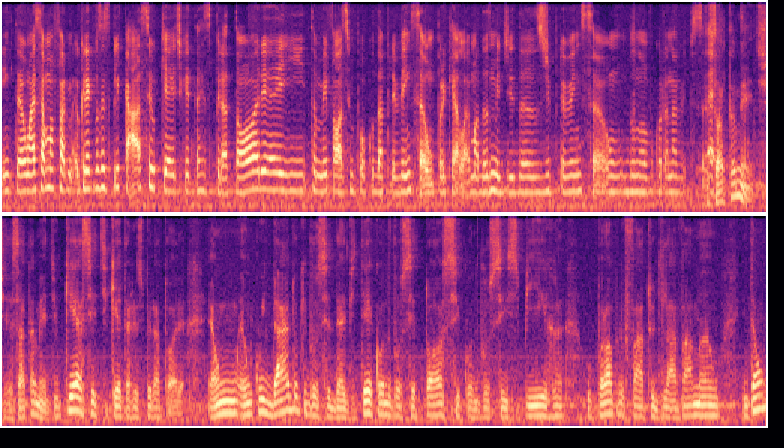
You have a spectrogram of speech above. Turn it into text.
Então, essa é uma forma. Eu queria que você explicasse o que é etiqueta respiratória e também falasse um pouco da prevenção, porque ela é uma das medidas de prevenção do novo coronavírus. É. Exatamente, exatamente. O que é essa etiqueta respiratória? É um, é um cuidado que você deve ter quando você tosse, quando você espirra, o próprio fato de lavar a mão. Então,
